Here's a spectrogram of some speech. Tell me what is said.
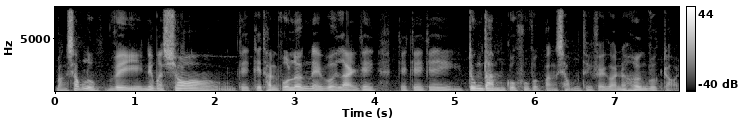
Bạn sốc luôn. Vì nếu mà so cái cái thành phố lớn này với lại cái cái cái cái trung tâm của khu vực bạn sống thì phải gọi nó hơn vượt trội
